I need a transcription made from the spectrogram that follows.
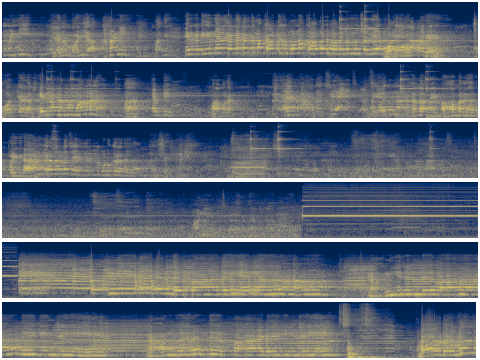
மணி. என்ன மொய்யா? மணி. மணி. இருந்தாலும் கண்ண கத்தமா காட்டுக்கு போனோம் காவல் பக்கணும்னு சொல்லி அப்பா ஓகே. ஓகேடா இருந்தாலும் நம்ம மாமன. எப்படி? மாமன? நீ போய்கிற வாங்குறதோட சரி திருப்பி கொடுக்கறது இல்ல. சரி. நான் வாடுகின்றேன். நான் வறண்டு பாடுகின்றேன். பாடுகள்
